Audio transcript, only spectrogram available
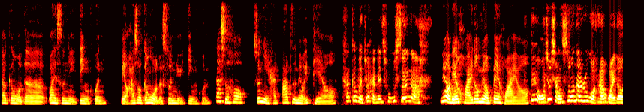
要跟我的外孙女订婚。没有，他说跟我的孙女订婚，那时候孙女还八字没有一撇哦，她根本就还没出生啊，没有连怀都没有被怀哦。对，我就想说，那如果她怀到，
